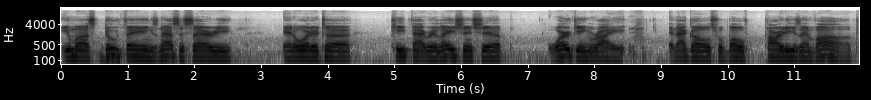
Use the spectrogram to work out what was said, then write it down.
you must do things necessary in order to keep that relationship working right. And that goes for both parties involved.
